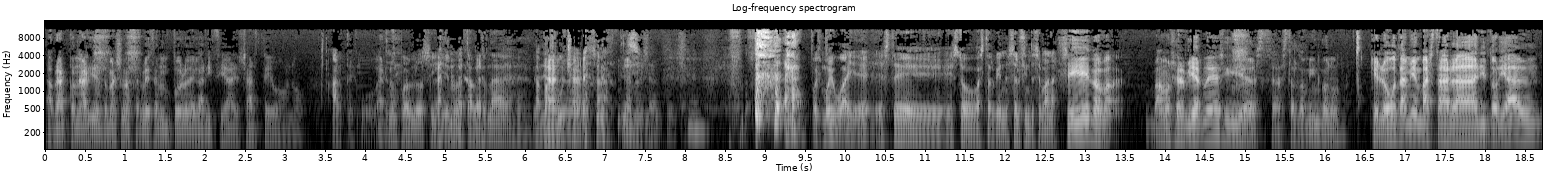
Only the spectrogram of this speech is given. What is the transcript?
hablar con alguien, tomarse una cerveza en un pueblo de Galicia, ¿es arte o no? Arte. O arte. En un pueblo, sí, en una taberna, la papucha no- es ya no artísimo. es arte. Pues muy guay, ¿eh? Este, esto va a estar bien, es el fin de semana. Sí, nos va- vamos el viernes y hasta, hasta el domingo, ¿no? Que luego también va a estar la editorial,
